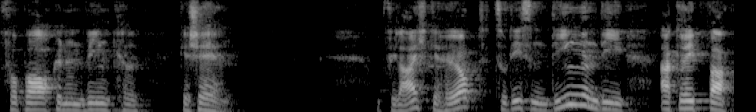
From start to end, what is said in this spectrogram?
verborgenen Winkel geschehen. Und vielleicht gehört zu diesen Dingen, die Agrippa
